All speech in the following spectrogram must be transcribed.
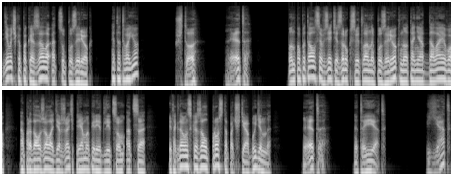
Девочка показала отцу пузырек. «Это твое?» «Что? Это?» Он попытался взять из рук Светланы пузырек, но та не отдала его, а продолжала держать прямо перед лицом отца. И тогда он сказал просто, почти обыденно. «Это? Это яд». «Яд?»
